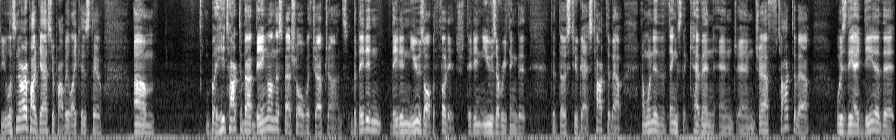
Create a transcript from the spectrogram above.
you listen to our podcast, you'll probably like his too. Um, but he talked about being on the special with Geoff Johns, but they didn't they didn't use all the footage. They didn't use everything that that those two guys talked about. And one of the things that Kevin and and Geoff talked about was the idea that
